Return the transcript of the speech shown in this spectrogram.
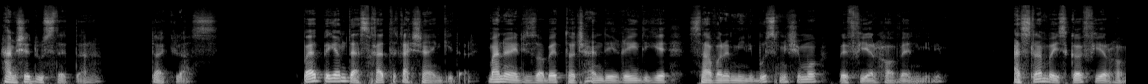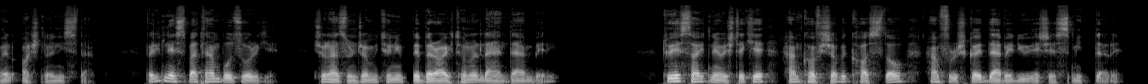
همیشه دوستت دارم. داگلاس. باید بگم دستخط قشنگی داره. من و الیزابت تا چند دقیقه دیگه سوار مینیبوس میشیم و به فیرهاون میریم. اصلا با ایستگاه فیرهاون آشنا نیستم. ولی نسبتا بزرگه. چون از اونجا می‌تونیم به برایتون و لندن بریم. توی سایت نوشته که هم کافی شاپ کاستا و هم فروشگاه WH اسمیت داره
